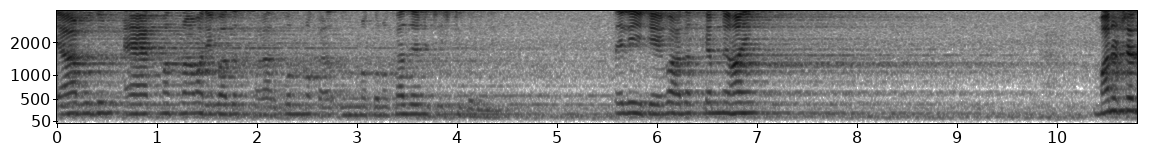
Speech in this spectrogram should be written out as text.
ইয়াবুদুন একমাত্র আমার ইবাদত ছাড়া আর অন্য অন্য কোনো কাজে আমি সৃষ্টি করিনি। তাইলে এটা ইবাদত কেমনে হয়? মানুষের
